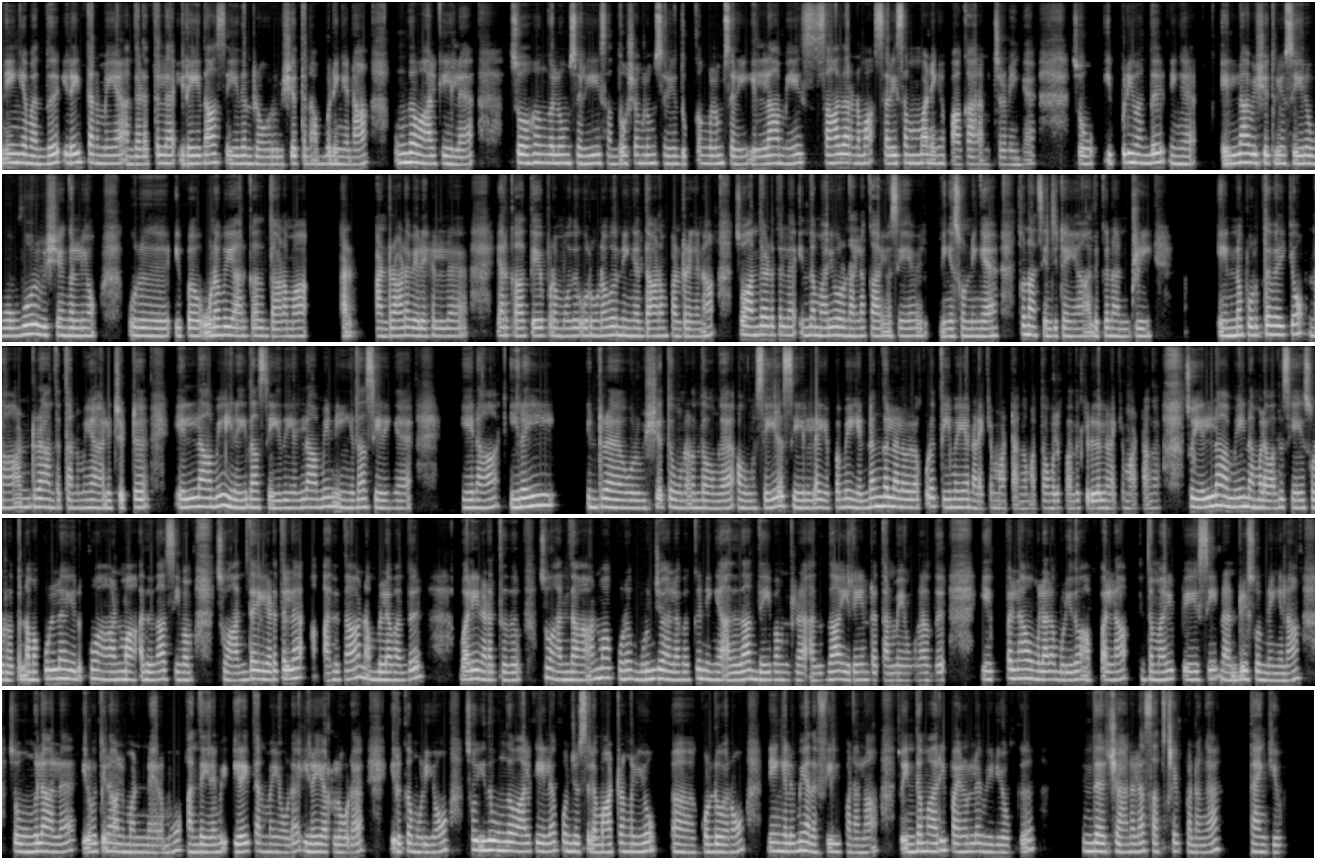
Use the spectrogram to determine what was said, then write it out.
நீங்க வந்து இறைத்தன்மையை அந்த இடத்துல இறை தான் செய்யுதுன்ற ஒரு விஷயத்த நம்புனீங்கன்னா, உங்க வாழ்க்கையில சோகங்களும் சரி, சந்தோஷங்களும் சரி, துக்கங்களும் சரி, எல்லாமே சாதாரணமாக சரிசமமாக நீங்கள் பார்க்க ஆரம்பிச்சிருவீங்க ஸோ, இப்படி வந்து நீங்கள் எல்லா விஷயத்துலையும் செய்கிற ஒவ்வொரு விஷயங்கள்லையும் ஒரு இப்போ உணவு யாருக்காவது தானமாக அன் அன்றாட வேலைகள்ல யாருக்காவது தேவைப்படும்போது, ஒரு உணவு நீங்க தானம் பண்றீங்கன்னா, ஸோ அந்த இடத்துல இந்த மாரி ஒரு நல்ல காரியம் செய்ய நீங்க சொன்னீங்க. ஸோ நான் செஞ்சுட்டேன்யா, அதுக்கு நன்றி. என்ன பொறுத்தவரைக்கும் நான்ற அந்த தன்மைய அழிச்சிட்டு, எல்லாமே இறை தான் செய்யுது. எல்லாமே நீங்க தான் செய்றீங்க. ஏன்னா, இறை என்ற ஒரு விஷயத்த உணர்ந்தவங்க, அவங்க செய்ற செயல்ல எப்பவுமே எண்ணங்கள் அளவுல கூட தீமையா நினைக்க மாட்டாங்க. மத்தவங்களுக்கு வந்து கெடுதல் நினைக்க மாட்டாங்க. ஸோ எல்லாமே நம்மள வந்து செய்ய சொல்றது, நமக்குள்ள இருக்கும் ஆன்மா, அதுதான் சிவம். ஸோ அந்த இடத்துல அ அதுதான் நம்மள வந்து வழி நடத்துது. ஸோ அந்த ஆன்மா கூட முடிஞ்ச அளவுக்கு நீங்க அதுதான் தெய்வம்ன்ற, அதுதான் இறைன்ற தன்மைய உணர்ந்து, எப்பல்லாம் உங்களால முடியுதோ அப்பல்லாம் இந்த மாரி பேசி நன்றி சொன்னீங்கன்னா, ஸோ உங்களால 24 மணி நேரமும் அந்த இறை இறைத்தன்மையோட, இறை அருளோட இருக்க முடியும். ஸோ இது உங்க வாழ்க்கையில கொஞ்சம் சில மாற்றங்களையும் அ கொண்டு வரும். நீங்களுமே அத ஃபீல் பண்ணலாம். ஸோ இந்த மாரி பயனுள்ள வீடியோவுக்கு இந்த சேனல சப்ஸ்கிரைப் பண்ணுங்க. Thank you.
